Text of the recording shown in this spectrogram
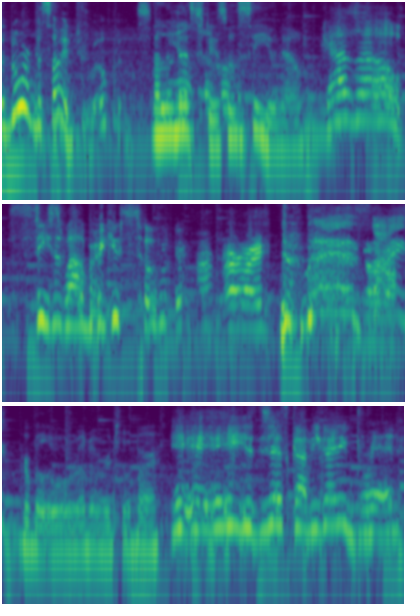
The door beside you opens. The Lunestis will see you now. Kozlo! Seaswab, are you sober? I'm early. Uh, Grimilla will run over to the bar. Hey, hey, hey, Jessica, you got any bread?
